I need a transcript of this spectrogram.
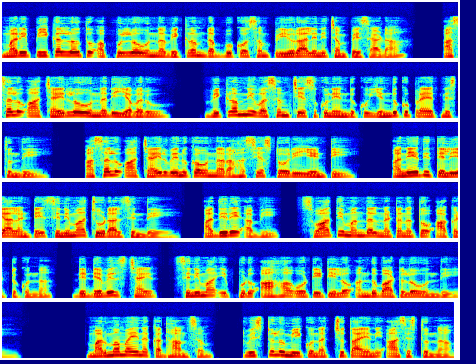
మరి పీకల్లోతు అప్పుల్లో ఉన్న విక్రమ్ డబ్బు కోసం ప్రియురాలిని చంపేశాడా? అసలు ఆ చైర్లో ఉన్నది ఎవరు? విక్రమ్ని వశం చేసుకునేందుకు ఎందుకు ప్రయత్నిస్తుంది? అసలు ఆ చైర్ వెనుక ఉన్న రహస్య స్టోరీ ఏంటి? అనేది తెలియాలంటే సినిమా చూడాల్సిందే. అదిరే అభి. స్వాతి మందల్ నటనతో ఆకట్టుకున్న ది డెవిల్స్ చైర్ సినిమా ఇప్పుడు ఆహా ఓటీటీలో అందుబాటులో ఉంది. మర్మమైన కథాంశం ట్విస్టులు మీకు నచ్చుతాయని ఆశిస్తున్నాం.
